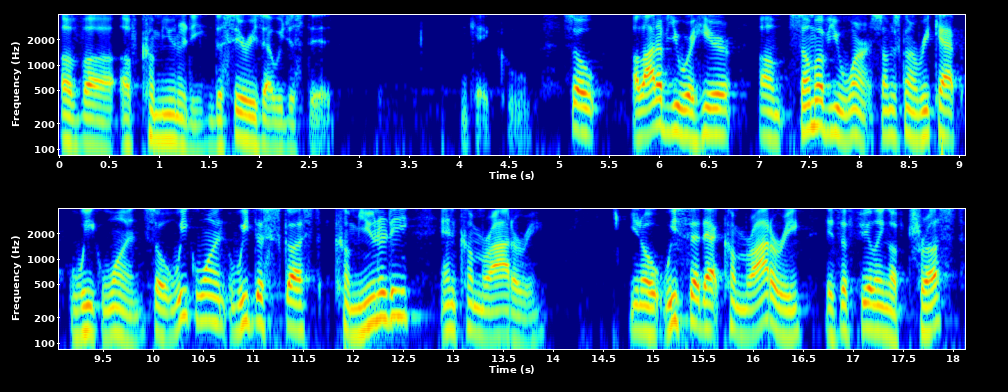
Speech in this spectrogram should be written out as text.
of uh, of community, the series that we just did? Okay, cool. So a lot of you were here. Um, some of you weren't. So I'm just going to recap week one. So week one, we discussed community and camaraderie. You know, we said that camaraderie is a feeling of trust,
